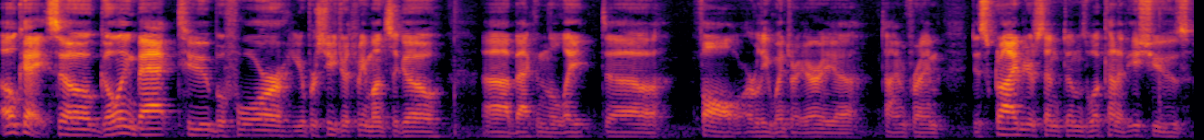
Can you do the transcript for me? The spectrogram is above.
Okay, so going back to before your procedure three months ago, uh, back in the late uh, fall, early winter area time frame, describe your symptoms. What kind of issues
